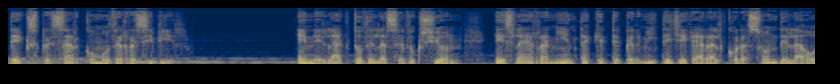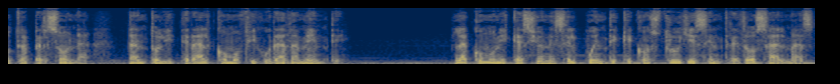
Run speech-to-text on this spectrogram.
de expresar como de recibir. En el acto de la seducción es la herramienta que te permite llegar al corazón de la otra persona, tanto literal como figuradamente. La comunicación es el puente que construyes entre dos almas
